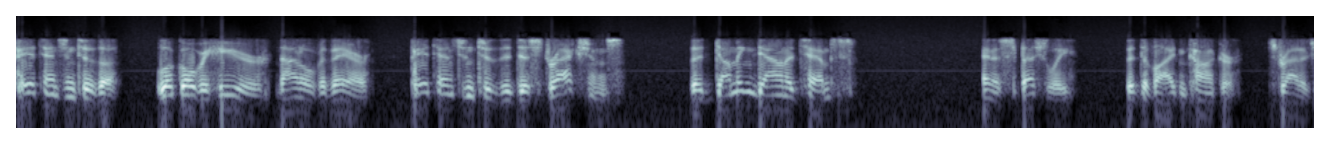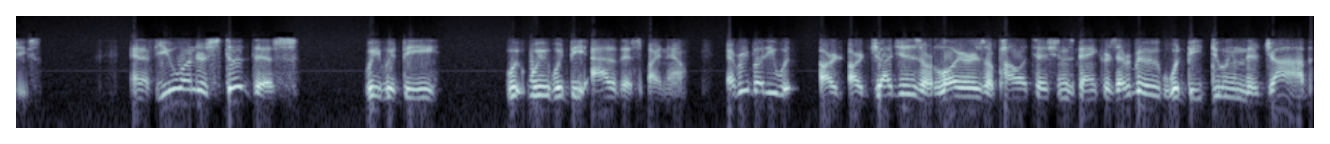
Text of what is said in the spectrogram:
Pay attention to the look over here, not over there. Pay attention to the distractions, the dumbing down attempts, and especially the divide and conquer strategies. And if you understood this, we would be we, we would be out of this by now. Everybody would our our judges, our lawyers, our politicians, bankers, everybody would be doing their job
